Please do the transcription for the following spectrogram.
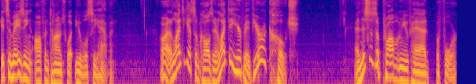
it's amazing oftentimes what you will see happen. All right, I'd like to get some calls in. I'd like to hear from you. If you're a coach, and this is a problem you've had before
